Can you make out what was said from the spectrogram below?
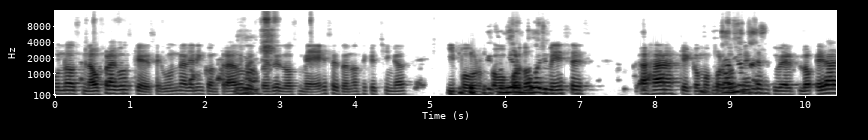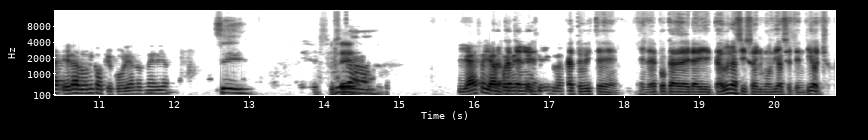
unos náufragos que según habían encontrado Ajá. después de dos meses o no sé qué chingados? Y por como por dos pollo. meses, ajá, que como por dos meses era, era lo único que cubrían los medios. Sí. Pura- Y ya eso ya Bueno, fue acá, tenés- acá tuviste, en la época de la dictadura se hizo el Mundial 78,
